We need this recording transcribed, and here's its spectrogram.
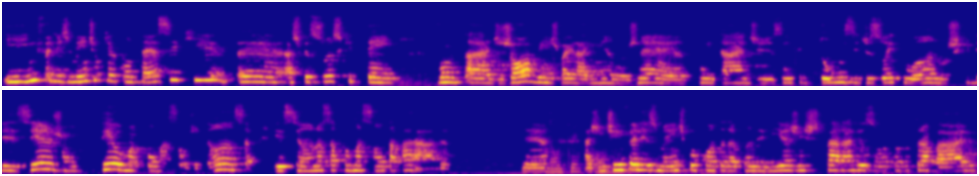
E infelizmente o que acontece é que é, as pessoas que têm vontade, jovens bailarinos, né, com idades entre 12 e 18 anos, que desejam ter uma formação de dança, esse ano essa formação está parada. Né? A gente, infelizmente, por conta da pandemia, a gente paralisou todo o trabalho.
